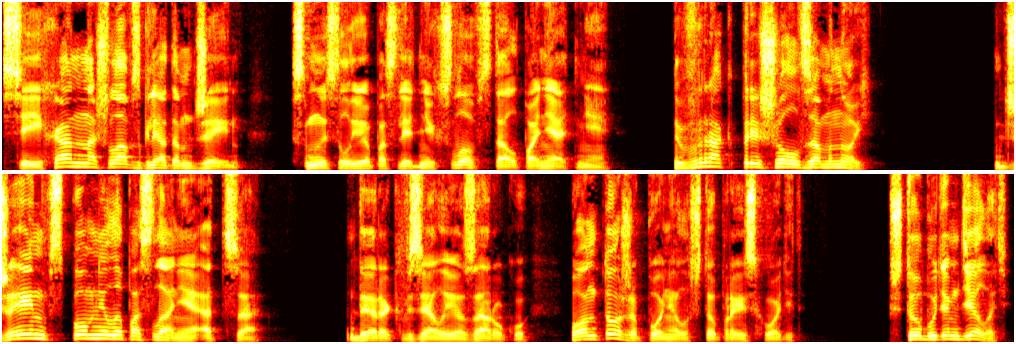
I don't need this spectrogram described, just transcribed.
Сейхан нашла взглядом Джейн. Смысл ее последних слов стал понятнее. «Враг пришел за мной». Джейн вспомнила послание отца. Дерек взял ее за руку. Он тоже понял, что происходит. «Что будем делать?»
